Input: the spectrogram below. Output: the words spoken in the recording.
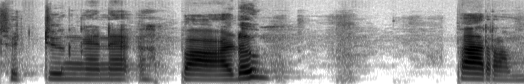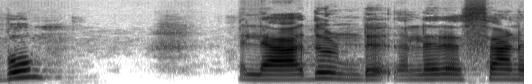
ചുറ്റും ഇങ്ങനെ പാടും പറമ്പും എല്ലാതും ഉണ്ട്. നല്ല രസമാണ്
